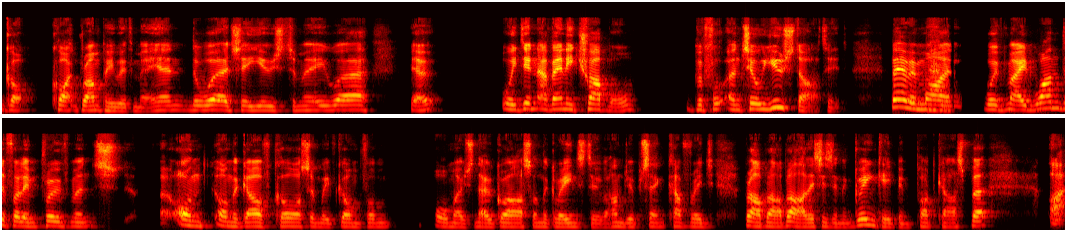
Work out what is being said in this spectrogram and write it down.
got quite grumpy with me, and the words he used to me were, you know, we didn't have any trouble before until you started. Bear in mind, we've made wonderful improvements on on the golf course, and we've gone from almost no grass on the greens to 100% coverage, blah, blah, blah. This isn't a greenkeeping podcast, but I,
